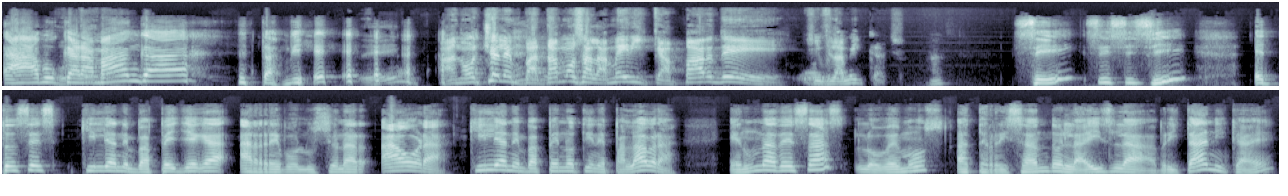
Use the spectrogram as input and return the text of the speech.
A Bucaramanga. También. Anoche le empatamos al América, par de chiflamicas. Sí, sí, sí, sí. Entonces, Kylian Mbappé llega a revolucionar. Ahora, Kylian Mbappé no tiene palabra. En una de esas lo vemos aterrizando en la isla británica, ¿eh?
